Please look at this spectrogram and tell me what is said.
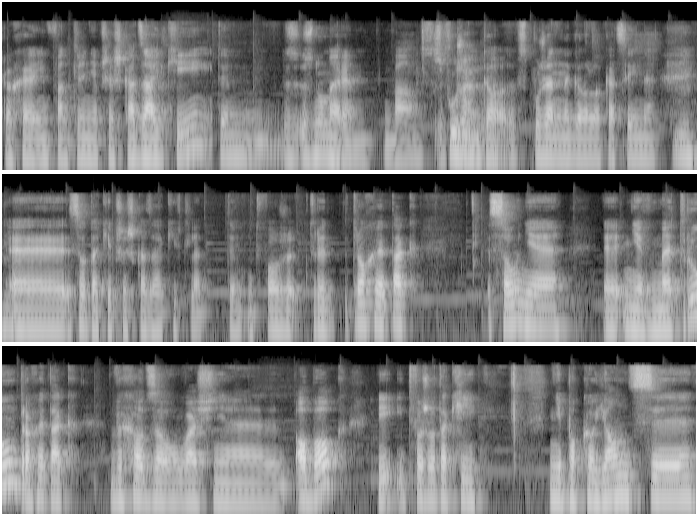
trochę infantylnie przeszkadzajki tym z, z numerem z- Współrzędne. Go, współrzędne geolokacyjne. Mhm. E, są takie przeszkadzajki w tle w tym utworze, które trochę tak są nie, e, nie w metrum, trochę tak wychodzą właśnie obok i, i tworzą taki niepokojący,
